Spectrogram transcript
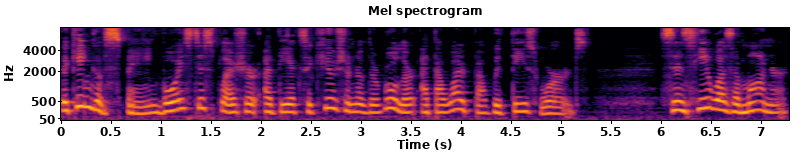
The King of Spain voiced displeasure at the execution of the ruler Atahualpa with these words Since he was a monarch,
